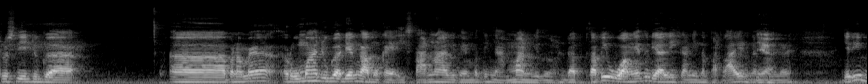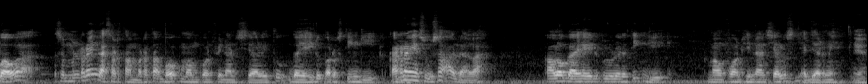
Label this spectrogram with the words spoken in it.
Terus dia juga eh, apa namanya rumah juga dia nggak mau kayak istana gitu, yang penting nyaman gitu. Tapi uangnya itu dialihkan di tempat lain kan Iya. sebenarnya. Jadi bahwa sebenarnya nggak serta merta bahwa kemampuan finansial itu gaya hidup harus tinggi. Karena yang susah adalah kalau gaya hidup lu udah tinggi, kemampuan finansial lu sejajar nih ya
